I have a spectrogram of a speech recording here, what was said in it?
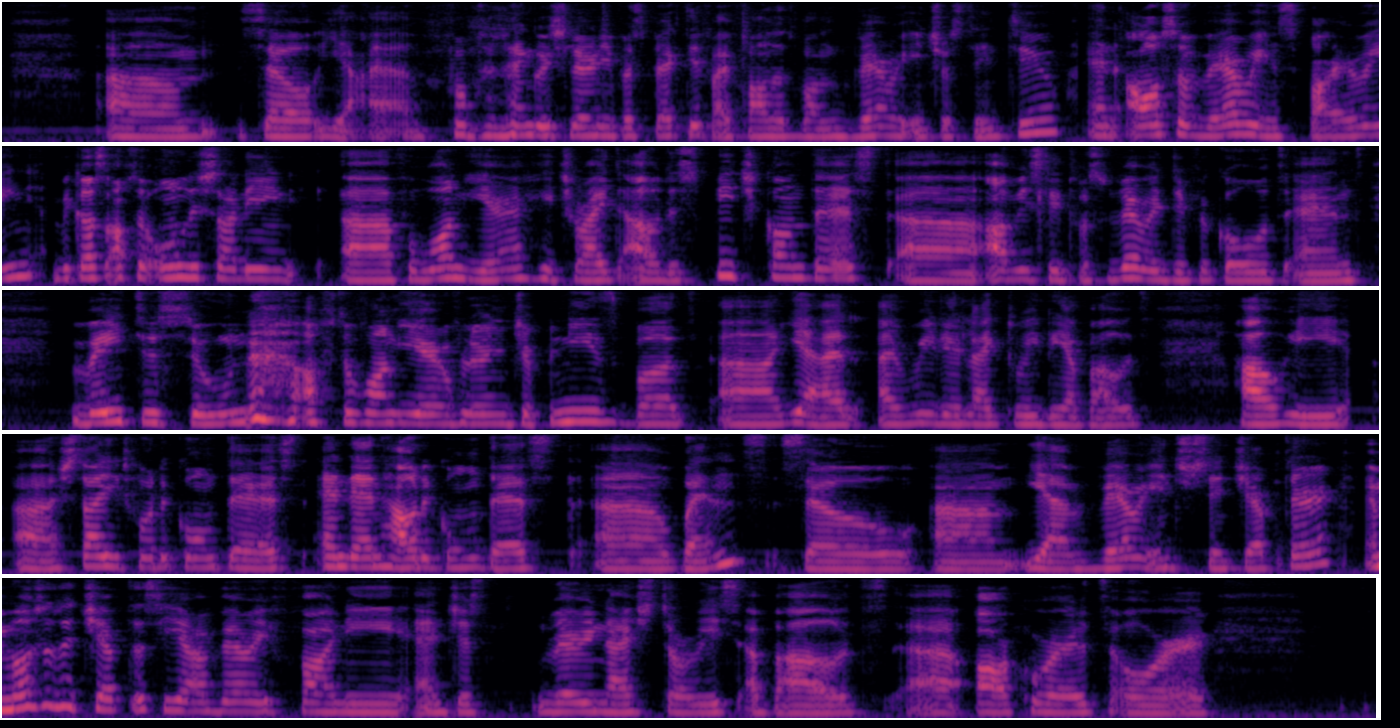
Um, so yeah uh, from the language learning perspective i found that one very interesting too and also very inspiring because after only studying uh, for one year he tried out the speech contest. Uh, obviously it was very difficult and way too soon after one year of learning Japanese but uh, yeah I, really liked reading about how he uh, studied for the contest and then how the contest uh, went. So um, yeah very interesting chapter. And most of the chapters here are very funny and just very nice stories about uh, awkward or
